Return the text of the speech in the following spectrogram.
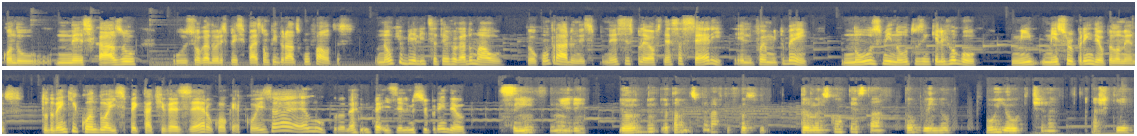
Quando, nesse caso, os jogadores principais estão pendurados com faltas. Não que o Bielitsa tenha jogado mal, pelo contrário, nesse, nesses playoffs, nessa série, ele foi muito bem. Nos minutos em que ele jogou. Me, me surpreendeu, pelo menos. Tudo bem que quando a expectativa é zero, qualquer coisa é lucro, né? Mas ele me surpreendeu. Sim, sim, ele. Eu, eu tava esperando que fosse pelo menos contestar tão bem o, o Jokic, né? Acho que.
